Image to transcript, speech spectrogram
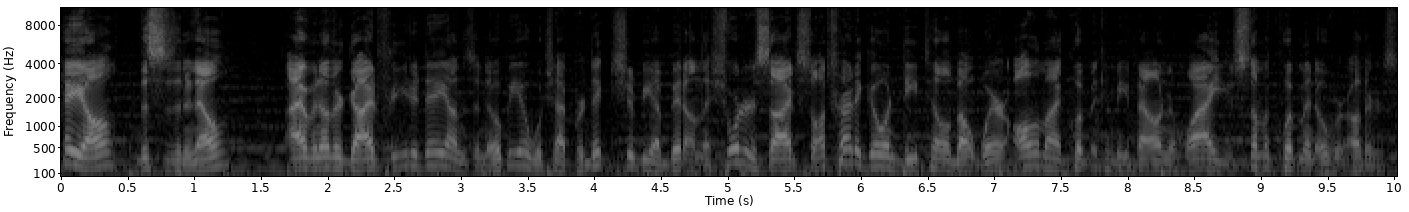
Hey y'all, this is Enel. I have another guide for you today on Zenobia, which I predict should be a bit on the shorter side, so I'll try to go in detail about where all of my equipment can be found and why I use some equipment over others.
